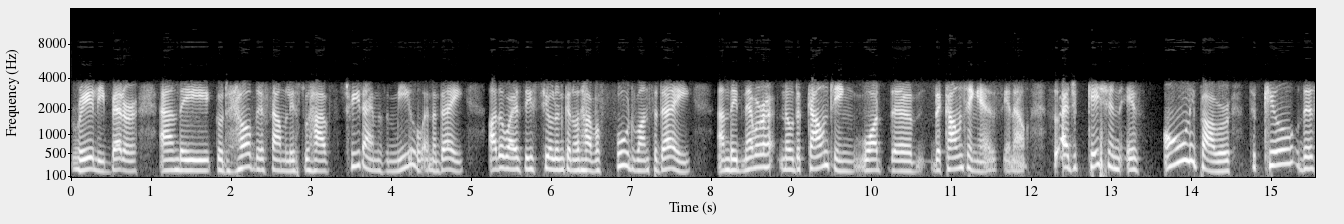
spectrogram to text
really better, and they could help their families to have three times a meal in a day. Otherwise, these children cannot have a food once a day and they never know the counting what the the counting is you know. So education is only power to kill this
